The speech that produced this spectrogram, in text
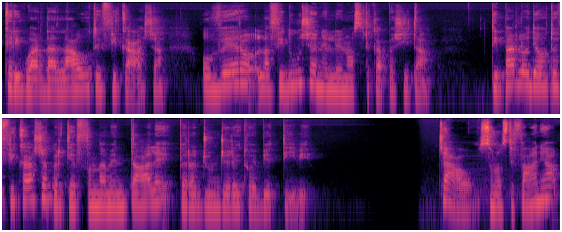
che riguarda l'autoefficacia, ovvero la fiducia nelle nostre capacità. Ti parlo di autoefficacia perché è fondamentale per raggiungere i tuoi obiettivi. Ciao, sono Stefania,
